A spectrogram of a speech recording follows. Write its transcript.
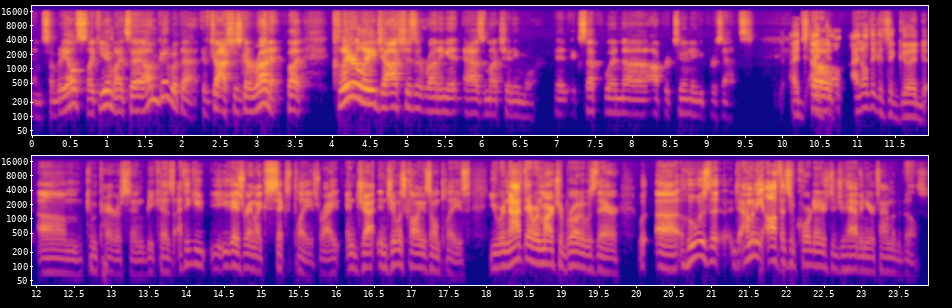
And somebody else like you might say, I'm good with that if Josh is going to run it. But clearly, Josh isn't running it as much anymore, it, except when uh, opportunity presents. I, I don't I don't think it's a good um comparison because I think you you guys ran like six plays, right? And Jim, and Jim was calling his own plays. You were not there when Marchibroda was there. Uh who was the how many offensive coordinators did you have in your time with the Bills?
